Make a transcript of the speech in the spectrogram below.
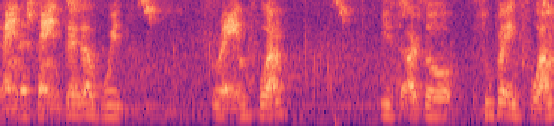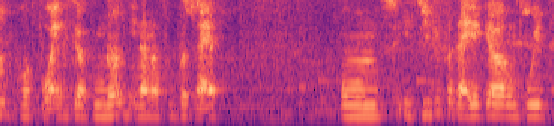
Rainer Steinberger wollte Ram fahren, ist also super in Form, hat voriges Jahr gewonnen in einer super Zeit und ist Titelverteidiger und wollte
